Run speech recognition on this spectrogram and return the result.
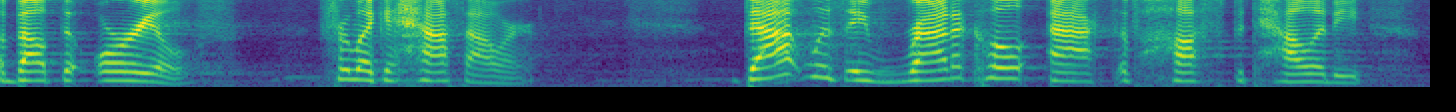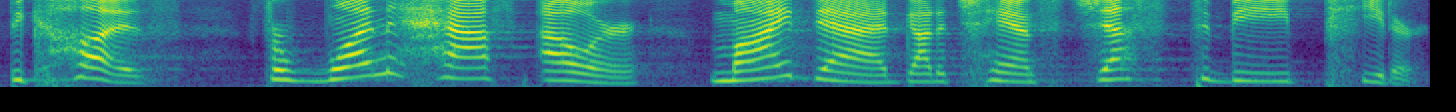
about the Orioles for like a half hour. That was a radical act of hospitality because for one half hour, my dad got a chance just to be Peter.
